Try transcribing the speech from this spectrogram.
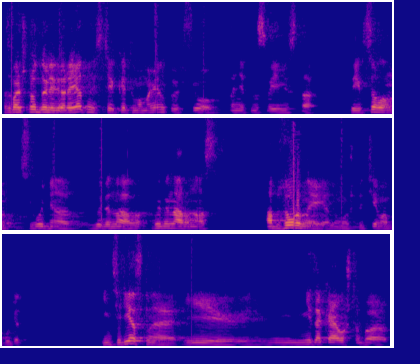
С большой долей вероятности к этому моменту все станет на свои места. Да и в целом сегодня вебинар, вебинар у нас обзорный, я думаю, что тема будет интересная и не такая уж чтобы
